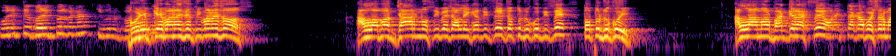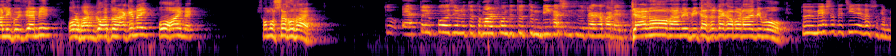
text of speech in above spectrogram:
গরিব গরিব বলবে না কি বলবে? বড় গরিব কে বানাইছে? তুই বানাইছস? আল্লাহ পাক যার নসিবে যা লেখা দিছে যতটুকু দিছে ততটুকুই। আল্লাহ আমার ভাগ্যে রাখছে অনেক টাকা পয়সার মালিক হয়েছে আমি ওর ভাগ্য হয়তো রাখে নাই ও হয় নাই। সমস্যা কোথায়? তো এতই প্রয়োজনে তো তোমার ফোন দিয়ে তো তুমি বিকাশে কিছু টাকা পাঠাই দিতে কেন আমি বিকাশে টাকা পাঠাই দিব? তুমি মেয়ের সাথে চিনে যাচ্ছ কেন?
